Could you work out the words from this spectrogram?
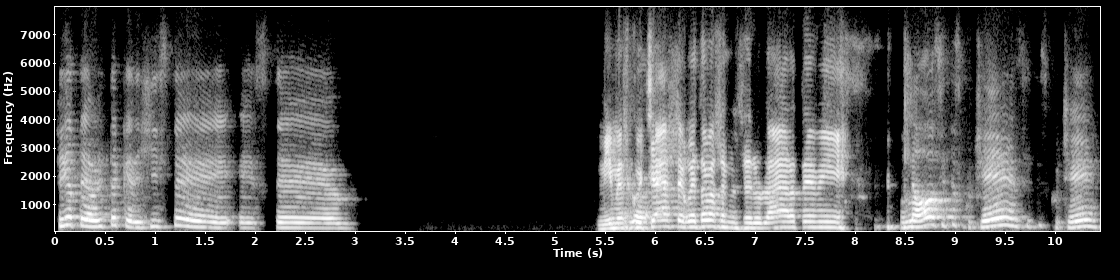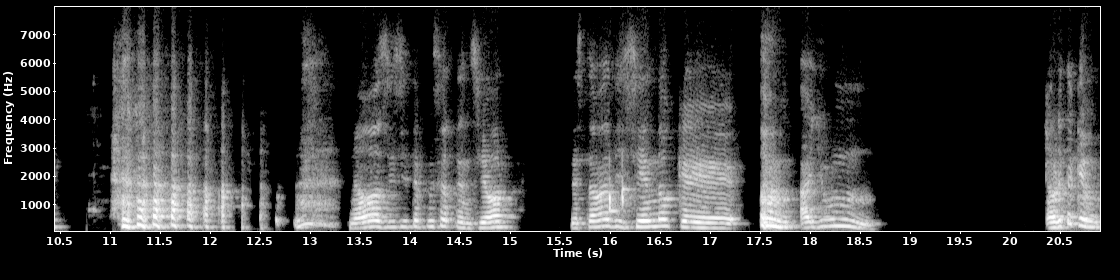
Fíjate, ahorita que dijiste, este... Ni me escuchaste, güey, estabas en el celular, Temi. No, sí te escuché, sí te escuché. no, sí, sí te puse atención te estaba diciendo que hay un... Ahorita que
